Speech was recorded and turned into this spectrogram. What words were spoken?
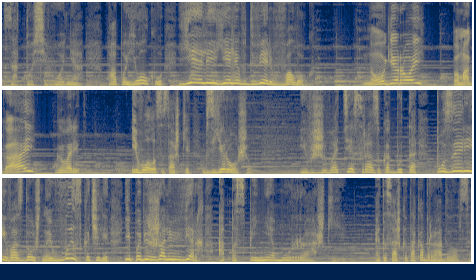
Зато сегодня папа елку еле-еле в дверь вволок. «Ну, герой, помогай!» — говорит. И волосы Сашки взъерошил. И в животе сразу как будто пузыри воздушные выскочили и побежали вверх, а по спине мурашки. Это Сашка так обрадовался.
